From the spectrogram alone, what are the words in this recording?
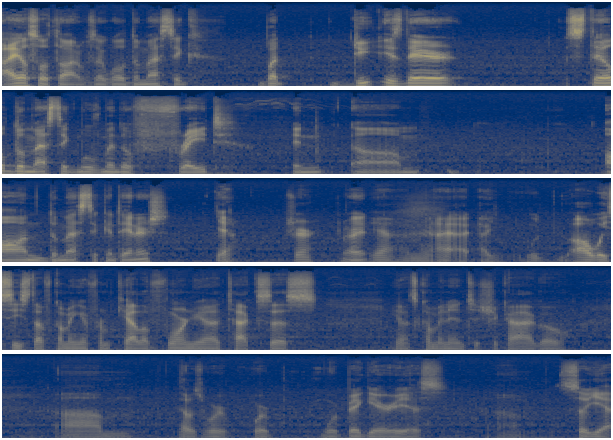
I also thought it was like well domestic, but do is there still domestic movement of freight in um, on domestic containers. Sure. Right. Yeah, I mean, I, I would always see stuff coming in from California, Texas. You know, it's coming into Chicago. Um, those were were, were big areas. Um, so yeah,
